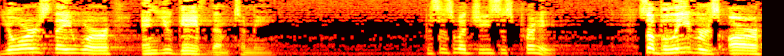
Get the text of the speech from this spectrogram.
yours they were, and you gave them to me. This is what Jesus prayed. So believers are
